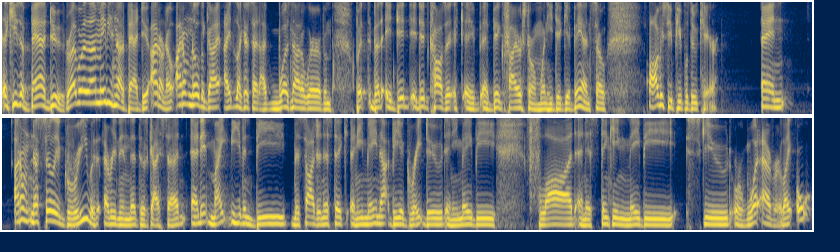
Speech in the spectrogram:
Like he's a bad dude, right? Well, maybe he's not a bad dude. I don't know. I don't know the guy. I, like I said, I was not aware of him, but, but it did, it did cause a, a, a big firestorm when he did get banned. So obviously people do care. And I don't necessarily agree with everything that this guy said. And it might even be misogynistic, and he may not be a great dude, and he may be flawed, and his thinking may be skewed or whatever. Like, or,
